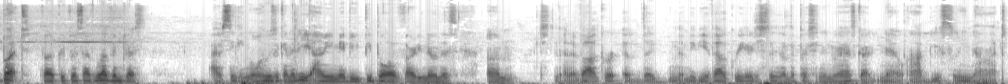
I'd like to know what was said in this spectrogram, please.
but Valkyrie supposed to have love interest. I was thinking, well, who's it going to be? I mean, maybe people have already known this. Um, just another Valkyrie, uh, the, you maybe a Valkyrie or just another person in Asgard. No, obviously not.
